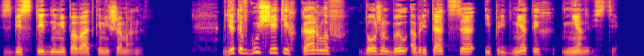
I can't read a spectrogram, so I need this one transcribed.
с бесстыдными повадками шаманов. Где-то в гуще этих карлов должен был обретаться и предмет их ненависти,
